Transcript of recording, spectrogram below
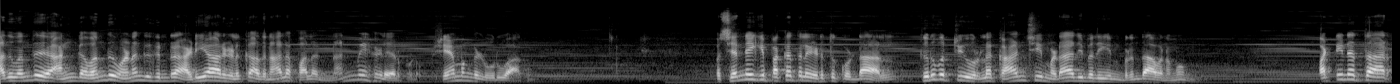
அது வந்து அங்கே வந்து வணங்குகின்ற அடியார்களுக்கு அதனால பல நன்மைகள் ஏற்படும் க்ஷேமங்கள் உருவாகும். இப்போ சென்னைக்கு பக்கத்தில் எடுத்துக்கொண்டால் திருவற்றியூரில் காஞ்சி மடாதிபதியின் பிருந்தாவனமும் பட்டினத்தார்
